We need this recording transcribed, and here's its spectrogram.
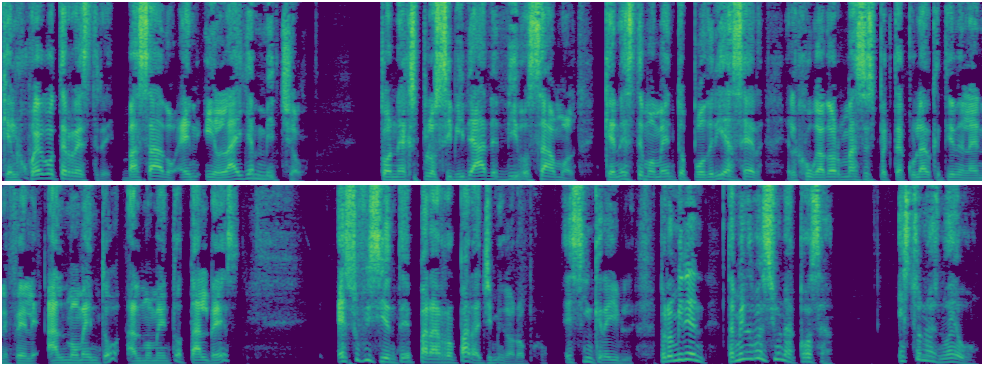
que el juego terrestre basado en Elijah Mitchell con la explosividad de Divo Samuel, que en este momento podría ser el jugador más espectacular que tiene la NFL al momento, al momento, tal vez, es suficiente para arropar a Jimmy Garoppolo. Es increíble. Pero miren, también les voy a decir una cosa. Esto no es nuevo.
